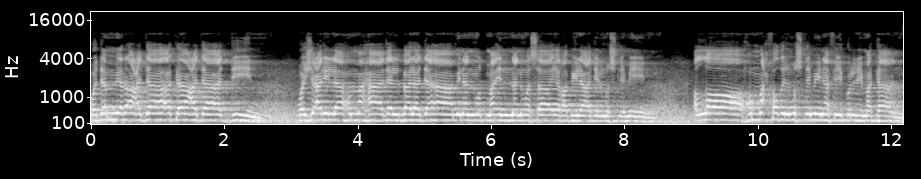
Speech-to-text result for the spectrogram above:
ودمر أعداءك أعداء الدين. واجعل اللهم هذا البلد آمنا مطمئنا وسائر بلاد المسلمين. اللهم احفظ المسلمين في كل مكان.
